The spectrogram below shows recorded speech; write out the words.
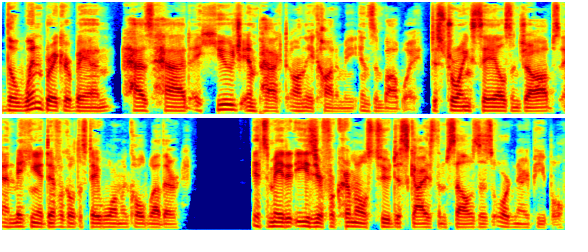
The windbreaker ban has had a huge impact on the economy in Zimbabwe, destroying sales and jobs and making it difficult to stay warm in cold weather. It's made it easier for criminals to disguise themselves as ordinary people.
